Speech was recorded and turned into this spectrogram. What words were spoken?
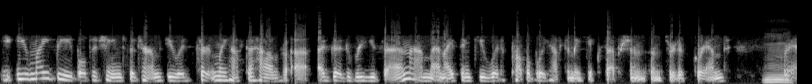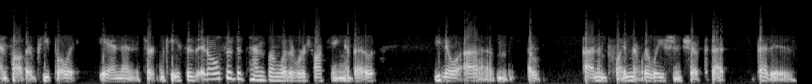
you might be able to change the terms. You would certainly have to have a, a good reason, um, and I think you would probably have to make exceptions and sort of grand mm. grandfather people in in certain cases. It also depends on whether we're talking about, you know, um, a, an employment relationship that that is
